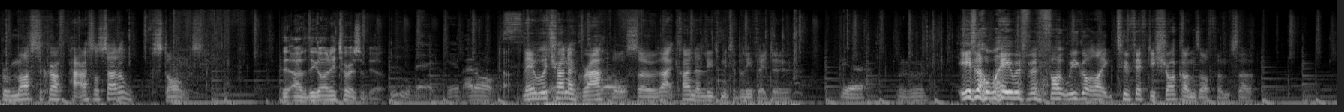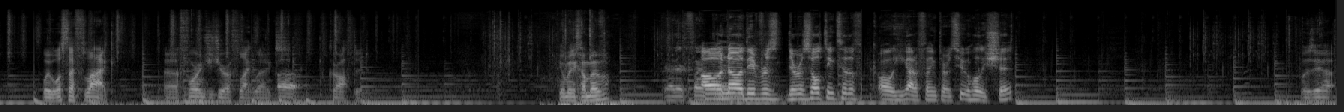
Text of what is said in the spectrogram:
Bro, Mastercraft parasol saddle? Stonks. Have uh, they got any turrets up yet? Give me that, kid. I don't. They were trying to grapple, bro. so that kind of leads me to believe they do. Yeah. Mhm. Either way, with the fuck, we got like 250 shotguns off them, so. Wait, what's their flag? Uh, 400 euro flag legs. Uh, Crafted. You want me to come over? yeah, Oh no, they've res- they're resulting to the. f- Oh, he got a flamethrower too. Holy shit. Where's he at?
